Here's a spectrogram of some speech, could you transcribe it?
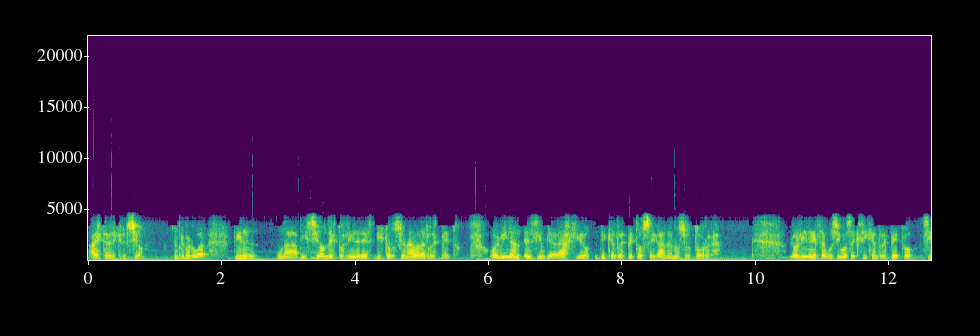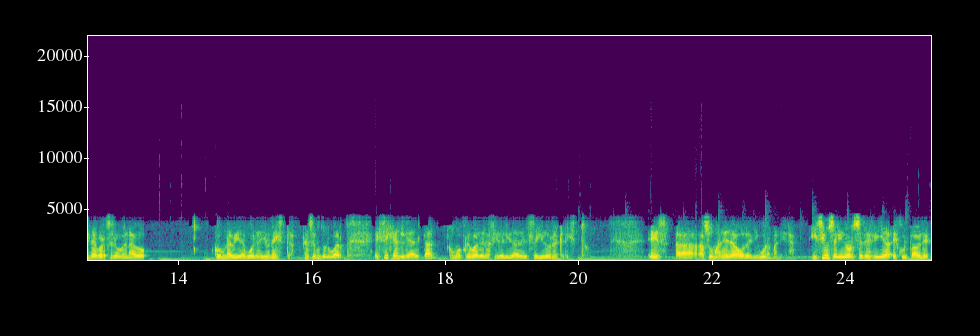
a esta descripción. En primer lugar, tienen una visión de estos líderes distorsionada del respeto. Olvidan el simple adagio de que el respeto se gana, no se otorga. Los líderes abusivos exigen respeto sin habérselo ganado con una vida buena y honesta. En segundo lugar, exigen lealtad como prueba de la fidelidad del seguidor a Cristo. Es a, su manera o de ninguna manera. Y si un seguidor se desvía, es culpable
